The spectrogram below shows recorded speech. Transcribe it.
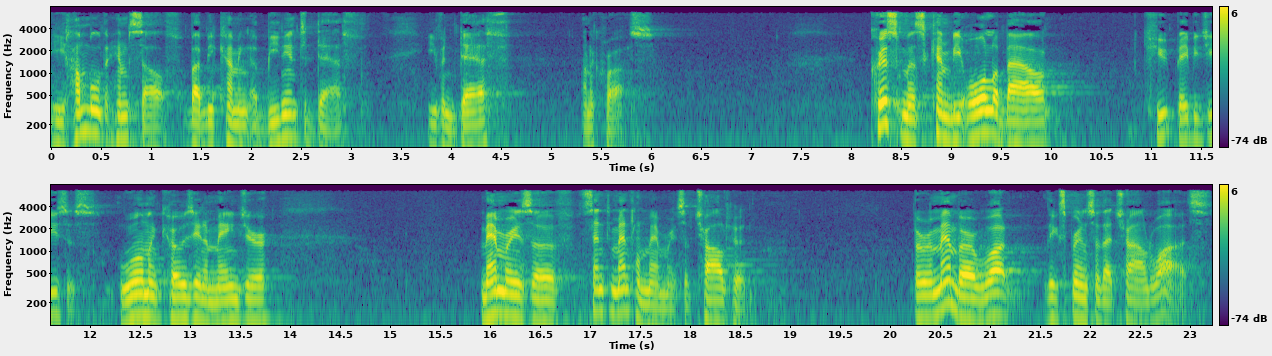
he humbled himself by becoming obedient to death, even death on a cross. Christmas can be all about cute baby Jesus, warm and cozy in a manger, memories of sentimental memories of childhood. But remember what the experience of that child was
